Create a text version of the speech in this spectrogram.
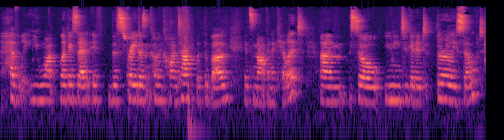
heavily. You want, like I said, if the spray doesn't come in contact with the bug, it's not going to kill it. Um, so you need to get it thoroughly soaked.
